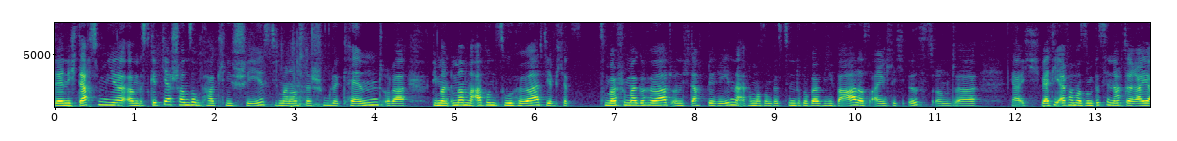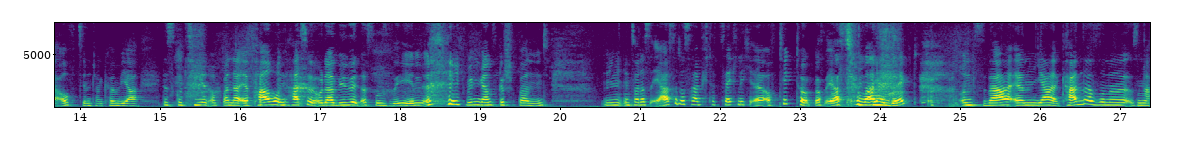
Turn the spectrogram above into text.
Denn ich dachte mir, ähm, es gibt ja schon so ein paar Klischees, die man aus der Schule kennt oder die man immer mal ab und zu hört. Die habe ich jetzt zum Beispiel mal gehört und ich dachte, wir reden da einfach mal so ein bisschen drüber, wie wahr das eigentlich ist. Und äh, ja, ich werde die einfach mal so ein bisschen nach der Reihe aufziehen. Dann können wir ja diskutieren, ob man da Erfahrungen hatte oder wie wir das so sehen. ich bin ganz gespannt. Mm, und zwar das erste, das habe ich tatsächlich äh, auf TikTok das erste Mal entdeckt. Und zwar, ähm, ja, kam da so eine, so eine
